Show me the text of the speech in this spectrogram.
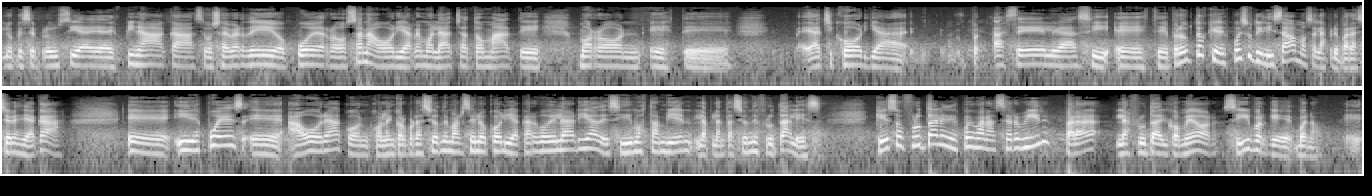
lo que se producía era espinaca, cebolla verde, o puerro, zanahoria, remolacha, tomate, morrón, este, achicoria, acelgas, y este, productos que después utilizábamos en las preparaciones de acá. Eh, y después, eh, ahora, con, la incorporación de Marcelo Colli a cargo del área, decidimos también la plantación de frutales, que esos frutales después van a servir para la fruta del comedor, ¿sí? Porque, bueno, eh,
